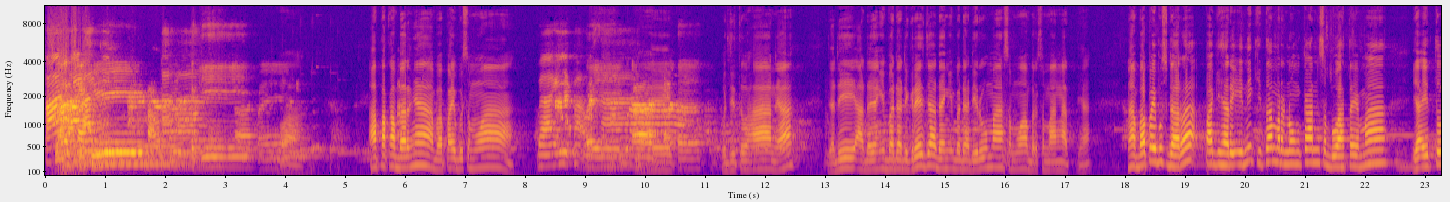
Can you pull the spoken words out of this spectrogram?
Pagi. Pagi. Wah. Apa kabarnya Bapak Ibu semua? Baik, Pak Ustaz. Baik. Puji Tuhan ya. Jadi ada yang ibadah di gereja, ada yang ibadah di rumah, semua bersemangat ya. Nah, Bapak Ibu Saudara, pagi hari ini kita merenungkan sebuah tema yaitu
